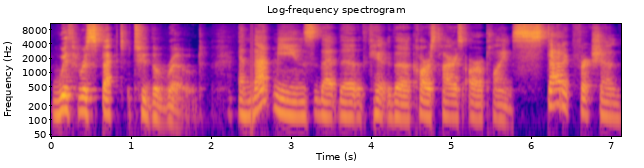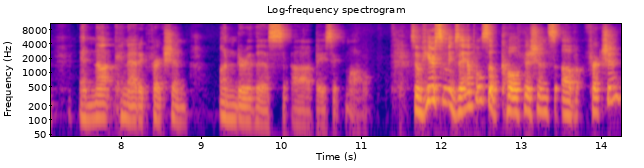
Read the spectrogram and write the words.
with respect to the road. And that means that the, the car's tires are applying static friction and not kinetic friction under this uh, basic model. So here's some examples of coefficients of friction.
